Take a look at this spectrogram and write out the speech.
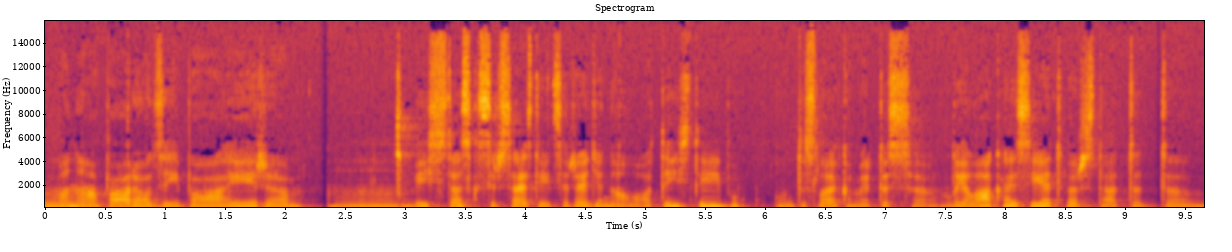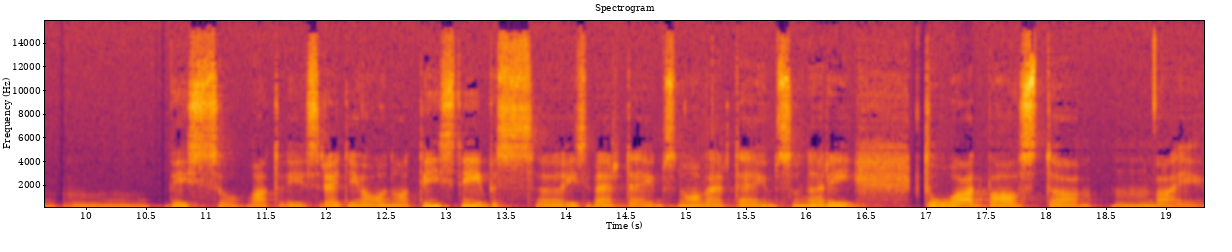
Manā pāraudzībā ir mm, viss tas, kas ir saistīts ar reģionālo attīstību, un tas laikam ir tas lielākais ietvers, tātad mm, visu Latvijas reģionu attīstības izvērtējums, novērtējums un arī to atbalsta mm, vai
